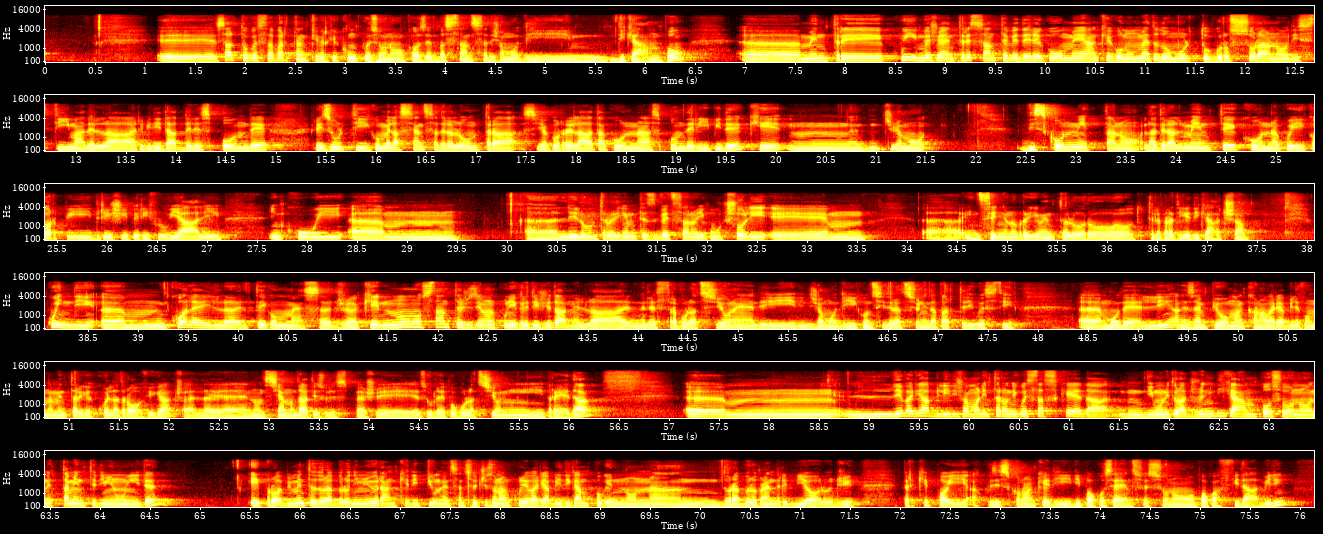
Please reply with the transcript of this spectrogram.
Eh, salto questa parte anche perché comunque sono cose abbastanza diciamo, di, di campo, eh, mentre qui invece è interessante vedere come anche con un metodo molto grossolano di stima della ripidità delle sponde risulti come l'assenza della lontra sia correlata con sponde ripide che mh, diciamo, disconnettano lateralmente con quei corpi idrici perifluviali in cui um, uh, le lontre praticamente svezzano i cuccioli e um, uh, insegnano praticamente loro tutte le pratiche di caccia. Quindi um, qual è il, il take home message? Che nonostante ci siano alcune criticità nell'estrapolazione di, diciamo, di, considerazioni da parte di questi eh, modelli, ad esempio manca una variabile fondamentale che è quella trofica, cioè le, non si hanno dati sulle specie, sulle popolazioni preda, Um, le variabili diciamo, all'interno di questa scheda di monitoraggio di campo sono nettamente diminuite e probabilmente dovrebbero diminuire anche di più, nel senso che ci sono alcune variabili di campo che non uh, dovrebbero prendere i biologi perché poi acquisiscono anche di, di poco senso e sono poco affidabili,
